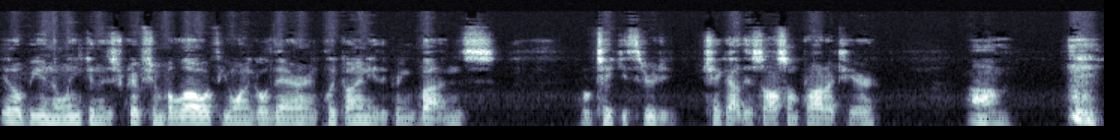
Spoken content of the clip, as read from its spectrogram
It'll be in the link in the description below if you want to go there and click on any of the green buttons. It'll take you through to check out this awesome product here. Um,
